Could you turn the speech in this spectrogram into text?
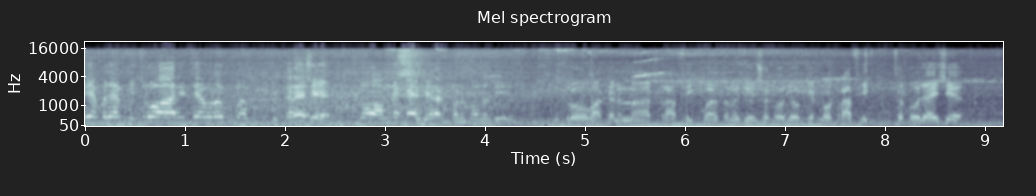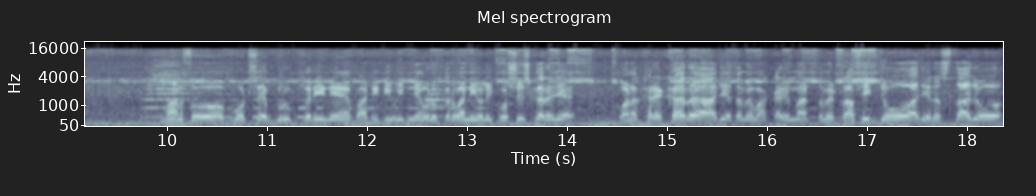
જે બધા મિત્રો આ રીતે કરે છે તો અમને કાંઈ ફેરક પડતો નથી. મિત્રો, વાંકાનેરમાં ટ્રાફિક પણ તમે જોઈ શકો છો કેટલો ટ્રાફિક થતો જાય છે. માણસો વોટ્સએપ ગ્રુપ કરીને ભાટી ટીવીને ઓલું કરવાની ઓલી કોશિશ કરે છે. પણ ખરેખર આજે તમે વાંકાણીમાં તમે ટ્રાફિક જુઓ, આજે રસ્તા જુઓ,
